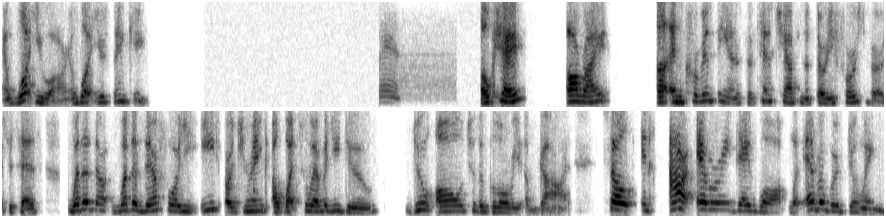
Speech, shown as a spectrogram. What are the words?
and what you are and what you're thinking. Man. Okay. All right. Uh, in Corinthians, the 10th chapter, the 31st verse, it says, whether, whether therefore ye eat or drink or whatsoever ye do, do all to the glory of God. So, in our everyday walk, whatever we're doing,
